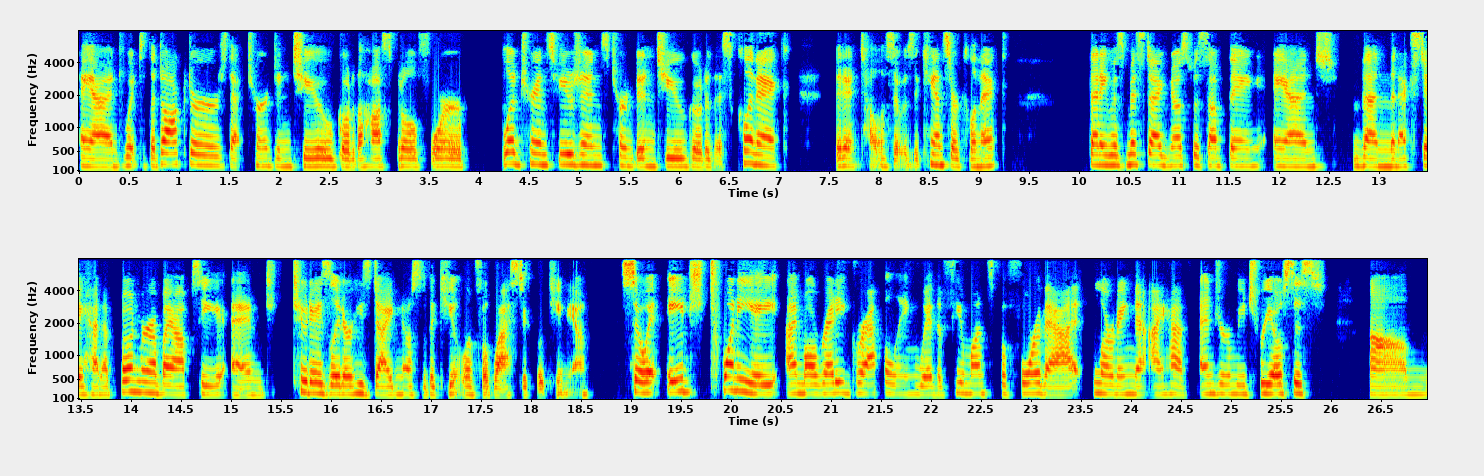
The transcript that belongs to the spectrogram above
and went to the doctors. That turned into go to the hospital for blood transfusions turned into go to this clinic. They didn't tell us it was a cancer clinic. Then he was misdiagnosed with something. And then the next day had a bone marrow biopsy. And two days later, he's diagnosed with acute lymphoblastic leukemia. So at age 28, I'm already grappling with a few months before that, learning that I have endometriosis, um,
